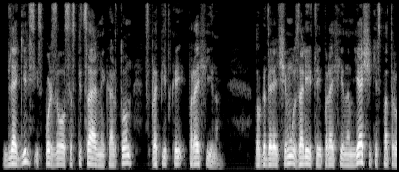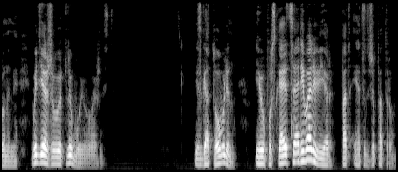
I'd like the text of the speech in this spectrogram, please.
Для гильз использовался специальный картон с пропиткой парафином, благодаря чему залитые парафином ящики с патронами выдерживают любую влажность. Изготовлен и выпускается револьвер под этот же патрон.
